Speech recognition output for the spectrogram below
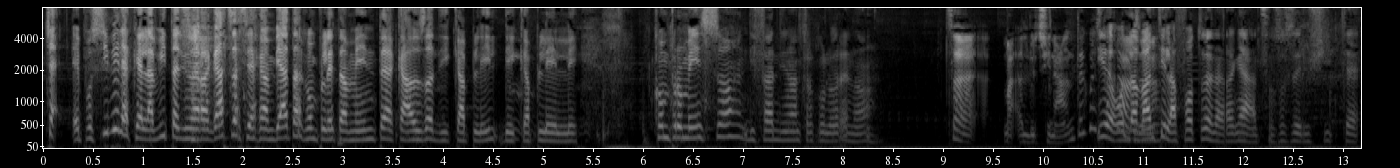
Cioè, è possibile che la vita di una ragazza sia cambiata completamente a causa di caple- dei capelli? Compromesso di fargli un altro colore? No. Cioè, Ma allucinante questa Io ho cosa. davanti la foto della ragazza, non so se riuscite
